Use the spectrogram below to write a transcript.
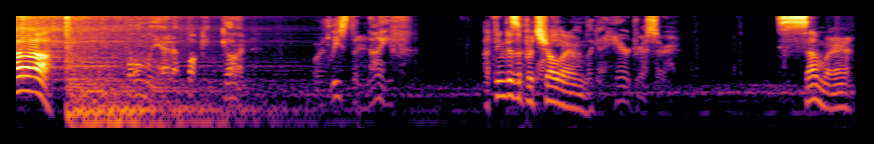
Ah! If only I had a fucking gun. Or at least a knife. I think there's a petroleum Like a hairdresser. somewhere.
